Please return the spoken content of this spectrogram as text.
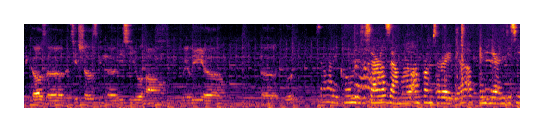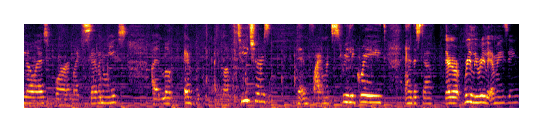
because uh, the teachers in the DCU are really uh, uh, good. Assalamualaikum, this is Sarah Zamal. I'm from Saudi Arabia. I've been here in DCULS for like seven weeks. I love everything. I love the teachers, the environment is really great, and the staff, they're really, really amazing.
